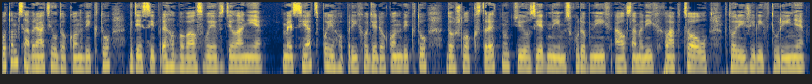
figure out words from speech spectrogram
Potom sa vrátil do konviktu, kde si prehlboval svoje vzdelanie. Mesiac po jeho príchode do konviktu došlo k stretnutiu s jedným z chudobných a osamelých chlapcov, ktorí žili v Turíne.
